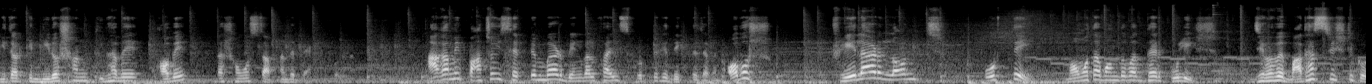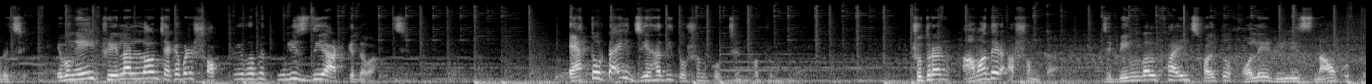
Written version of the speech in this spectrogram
বিতর্কের নিরসন কীভাবে হবে তা সমস্ত আপনাদের ব্যাখ্যা করলাম। আগামী পাঁচই সেপ্টেম্বর বেঙ্গল ফাইলস প্রত্যেকে দেখতে যাবেন। অবশ্য ট্রেলার লঞ্চ করতেই মমতা বন্দ্যোপাধ্যায়ের পুলিশ যেভাবে বাধা সৃষ্টি করেছে এবং এই ট্রেলার লঞ্চ একেবারে সক্রিয়ভাবে পুলিশ দিয়ে আটকে দেওয়া হয়েছে। এতটাই জেহাদি তোষণ করছেন ভদ্রমহিলা। সুতরাং আমাদের আশঙ্কা যে বেঙ্গল ফাইলস হয়তো হলে রিলিজ নাও করতে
